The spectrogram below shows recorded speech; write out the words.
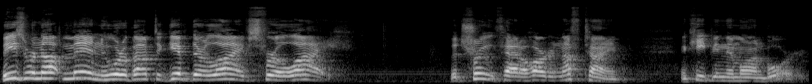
These were not men who were about to give their lives for a lie. The truth had a hard enough time in keeping them on board.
